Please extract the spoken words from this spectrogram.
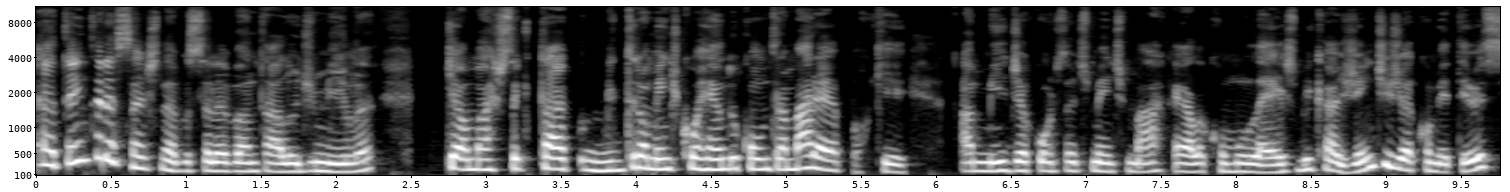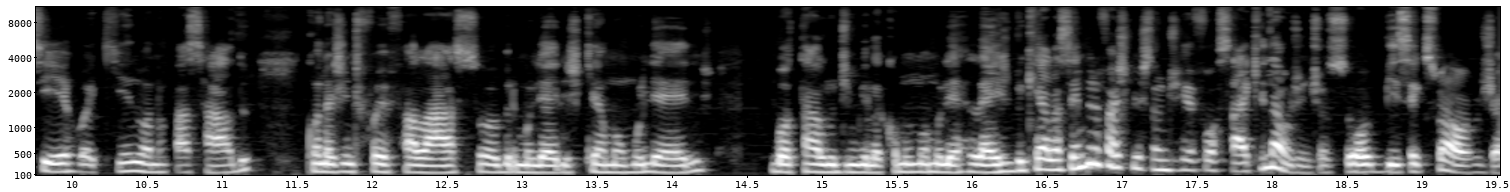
É até interessante, né, você levantar a Ludmilla, que é uma artista que tá literalmente correndo contra a maré, porque a mídia constantemente marca ela como lésbica. A gente já cometeu esse erro aqui no ano passado, quando a gente foi falar sobre mulheres que amam mulheres botar a Ludmilla como uma mulher lésbica, ela sempre faz questão de reforçar que não, gente, eu sou bissexual, já,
